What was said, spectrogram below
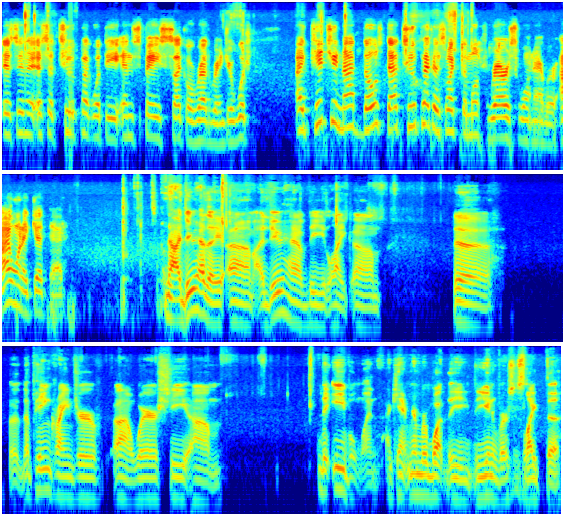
it's in? It's a two pack with the in space Psycho Red Ranger, which I kid you not, those that two pack is like the most rarest one ever. I want to get that. Now I do have the um I do have the like um the the Pink Ranger uh where she um the evil one. I can't remember what the the universe is like the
